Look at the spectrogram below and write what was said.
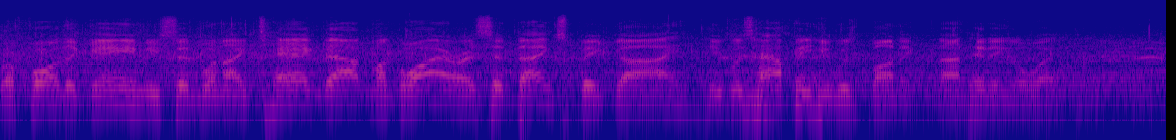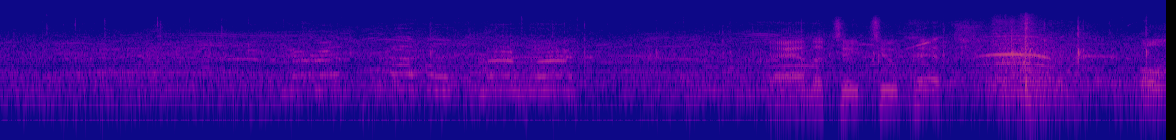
before the game he said when I tagged out McGwire, I said thanks big guy. He was happy he was bunting not hitting away. And the 2-2 pitch. Full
